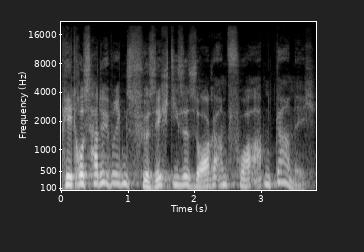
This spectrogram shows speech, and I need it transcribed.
Petrus hatte übrigens für sich diese Sorge am Vorabend gar nicht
